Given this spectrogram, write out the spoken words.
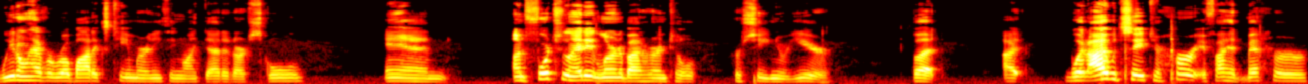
We don't have a robotics team or anything like that at our school. And unfortunately, I didn't learn about her until her senior year. But I what I would say to her if I had met her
